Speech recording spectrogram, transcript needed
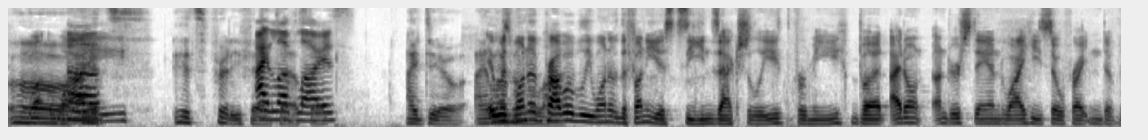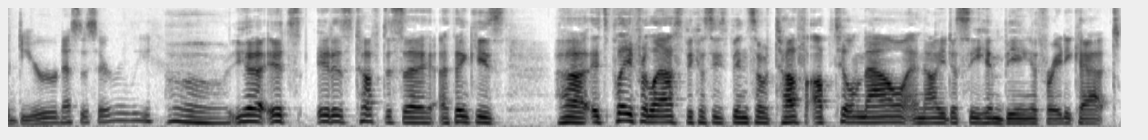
Oh, Why? it's, it's pretty I love Lars. I do. I It was one of probably one of the funniest scenes actually for me, but I don't understand why he's so frightened of a deer necessarily. Oh, yeah, it's it is tough to say. I think he's uh, it's played for laughs because he's been so tough up till now, and now you just see him being a fraidy cat.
